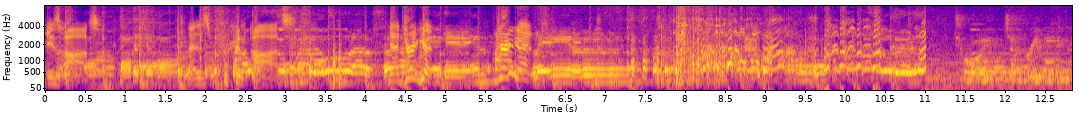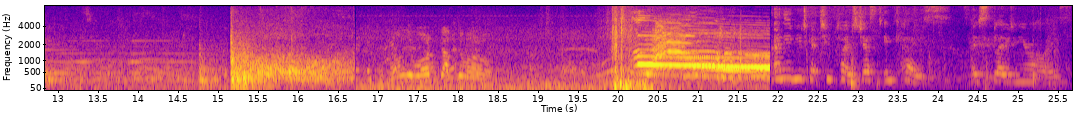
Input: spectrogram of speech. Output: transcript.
is art. That is freaking art. Now drink it. Drink it. Oh! Any of you to get too close, just in case they explode in your eyes.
